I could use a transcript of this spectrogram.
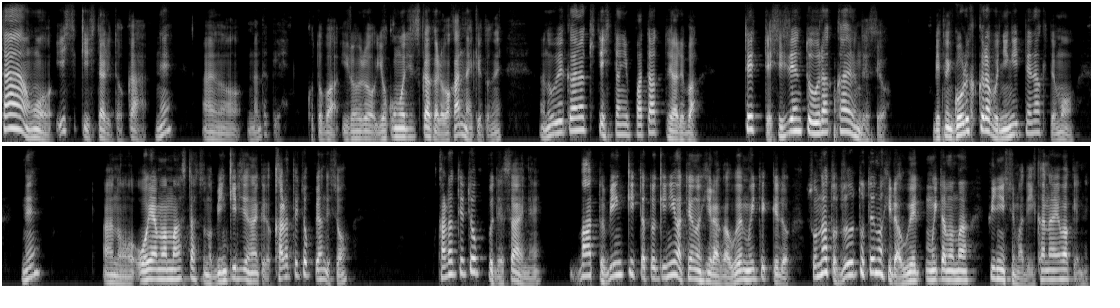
ターンを意識したりとか、ね、あの、なんだっけ、言葉、いろいろ横文字使うからわかんないけどね、あの上から来て下にパタッとやれば、手って自然と裏返るんですよ。別にゴルフクラブ握ってなくても、ね、あの、大山マスターズの瓶切りじゃないけど、空手チョップやんでしょ空手チョップでさえね、バーッと瓶切った時には手のひらが上向いてるけど、その後ずっと手のひら上向いたままフィニッシュまでいかないわけね。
